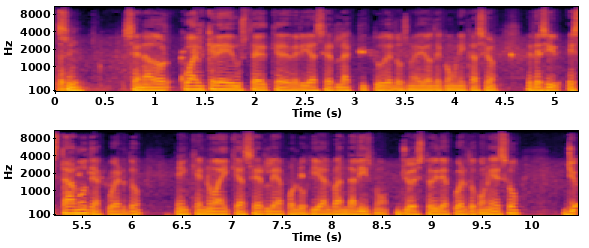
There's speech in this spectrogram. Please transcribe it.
Sí. Senador, ¿cuál cree usted que debería ser la actitud de los medios de comunicación? Es decir, estamos de acuerdo en que no hay que hacerle apología al vandalismo. Yo estoy de acuerdo con eso. Yo,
